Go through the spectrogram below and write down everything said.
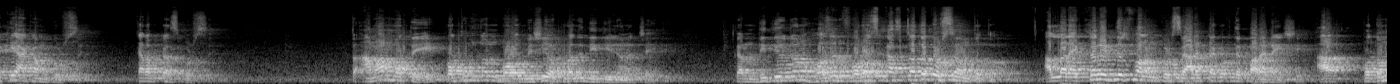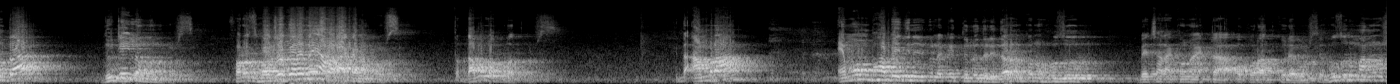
একে আকাম করছে, খারাপ কাজ করছে। তো আমার মতে, প্রথমজন বড় বেশি অপরাধী দ্বিতীয় জনের চাইতে। কারণ দ্বিতীয় জন হজের ফরজ কাজটা তো করছে অন্তত। আল্লাহর একটা নির্দেশ পালন করছে, আরেকটা করতে পারে নাই সে। আর প্রথমটা দুইটাই লঙ্ঘন করছে। ফরজ হজও করে নাই, আবার আকামও করছে। তো ডাবল অপরাধ করছে। কিন্তু আমরা এমনভাবে এই জিনিসগুলোকে তুলে ধরি। ধরেন কোনো হুজুর বেচারা কোনো একটা অপরাধ করে বসছে। হুজুর মানুষ,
